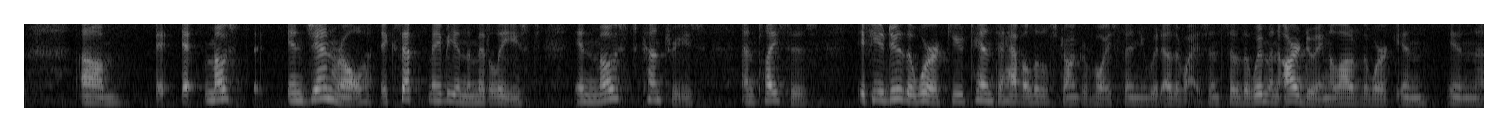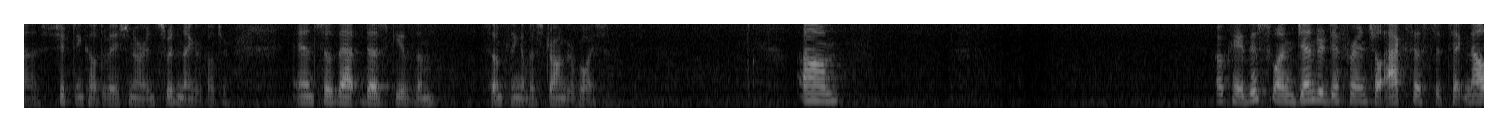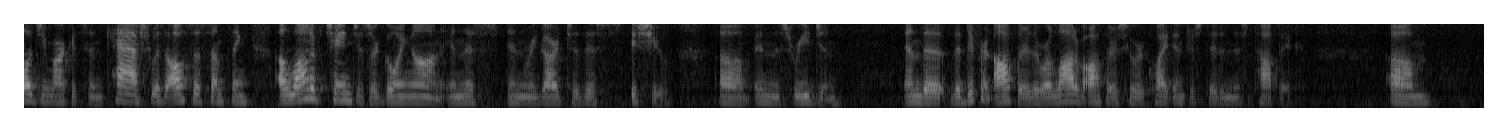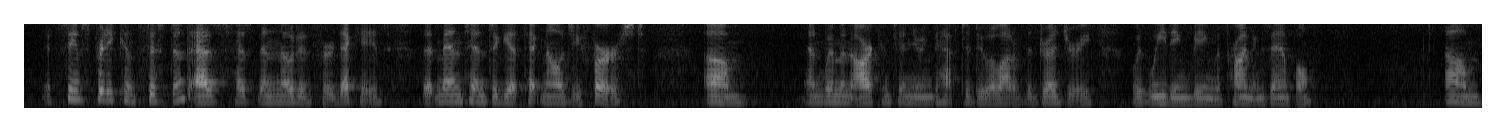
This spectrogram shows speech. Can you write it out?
Um, it, it, most, in general, except maybe in the Middle East, in most countries, and places, if you do the work, you tend to have a little stronger voice than you would otherwise. And so the women are doing a lot of the work in, in uh, shifting cultivation or in swidden agriculture. And so that does give them something of a stronger voice. Um, okay, this one, gender differential access to technology markets and cash, was also something, a lot of changes are going on in this, in regard to this issue um, in this region. and the, the different authors, there were a lot of authors who were quite interested in this topic. Um, it seems pretty consistent, as has been noted for decades, that men tend to get technology first, um, and women are continuing to have to do a lot of the drudgery, with weeding being the prime example. Um,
